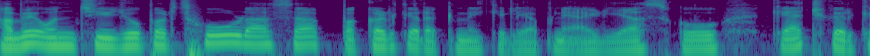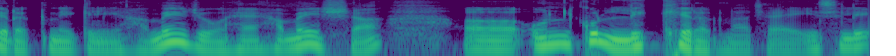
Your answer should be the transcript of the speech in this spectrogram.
हमें उन चीज़ों पर थोड़ा सा पकड़ के रखने के लिए अपने आइडियाज़ को कैच करके रखने के लिए हमें जो है हमेशा आ, उनको लिख के रखना चाहिए। इसलिए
